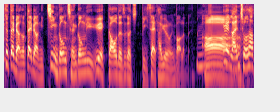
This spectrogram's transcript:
这代表什么？代表你进攻成功率越高的这个比赛，它越容易爆冷门。啊因为篮球它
